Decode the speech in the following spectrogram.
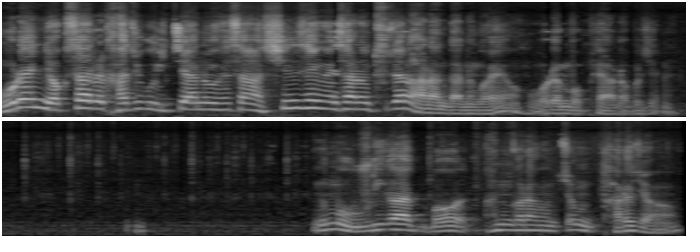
오랜 역사를 가지고 있지 않은 회사, 신생 회사는 투자를 안 한다는 거예요. 오랜 버핏 할아버지는. 이거 뭐 우리가 뭐 하는 거랑은 좀 다르죠.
